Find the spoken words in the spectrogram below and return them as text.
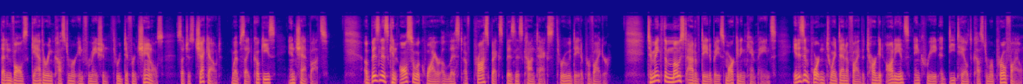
that involves gathering customer information through different channels, such as checkout, website cookies, and chatbots. A business can also acquire a list of prospects' business contacts through a data provider. To make the most out of database marketing campaigns, it is important to identify the target audience and create a detailed customer profile.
